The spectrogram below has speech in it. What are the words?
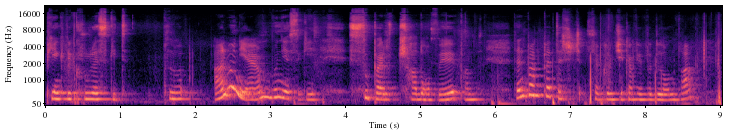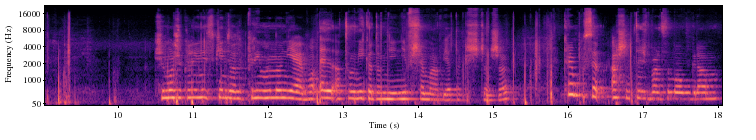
piękny królewski. Albo nie, bo nie jest taki super czadowy. Pan, ten pan P też całkiem ciekawie wygląda. Czy może kolejny skin do Primo? No nie, bo El Atomico do mnie nie przemawia, tak szczerze. Krampusem Ashem też bardzo mało gram.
